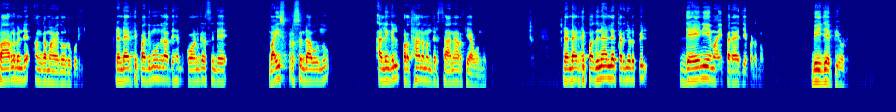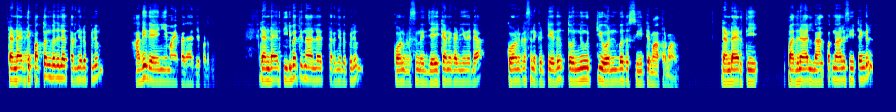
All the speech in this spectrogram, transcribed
പാർലമെന്റ് അംഗമായതോടുകൂടി. രണ്ടായിരത്തി പതിമൂന്നിൽ അദ്ദേഹം കോൺഗ്രസിന്റെ വൈസ് പ്രസിഡന്റ് ആവുന്നു അല്ലെങ്കിൽ പ്രധാനമന്ത്രി സ്ഥാനാർത്ഥിയാവുന്നു. രണ്ടായിരത്തി പതിനാലിലെ തെരഞ്ഞെടുപ്പിൽ ദയനീയമായി പരാജയപ്പെടുന്നു ബി ജെ പിയോട്. രണ്ടായിരത്തി പത്തൊൻപതിലെ തെരഞ്ഞെടുപ്പിലും അതിദയനീയമായി പരാജയപ്പെടുന്നു. രണ്ടായിരത്തി ഇരുപത്തിനാലിലെ തെരഞ്ഞെടുപ്പിലും കോൺഗ്രസിന് ജയിക്കാൻ കഴിയുന്നില്ല. കോൺഗ്രസിന് കിട്ടിയത് തൊണ്ണൂറ്റി ഒൻപത് സീറ്റ് മാത്രമാണ്. രണ്ടായിരത്തി പതിനാലിൽ നാൽപ്പത്തിനാല് സീറ്റെങ്കിൽ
